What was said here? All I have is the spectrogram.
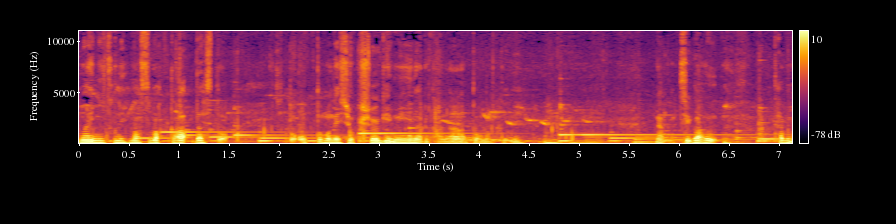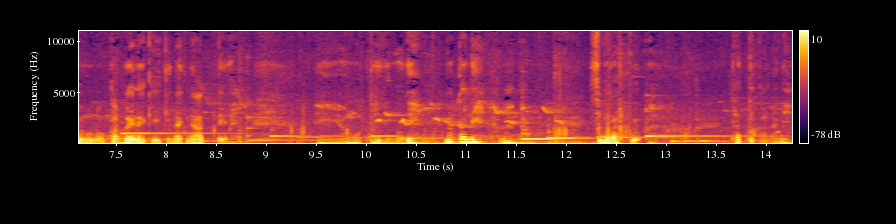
毎日ねマスばっか出すとちょっと夫もね食傷気味になるかなと思ってね、うん、なんか違う食べ物を考えなきゃいけないなって、えー、思っているので。またね、あのしばらく経ってからね、うん、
